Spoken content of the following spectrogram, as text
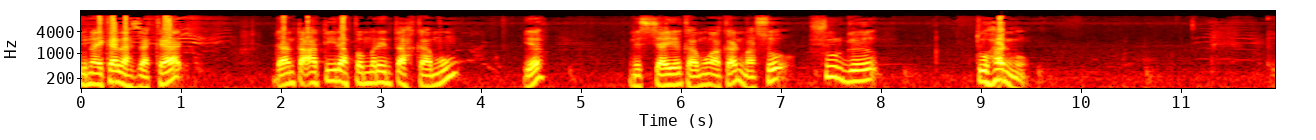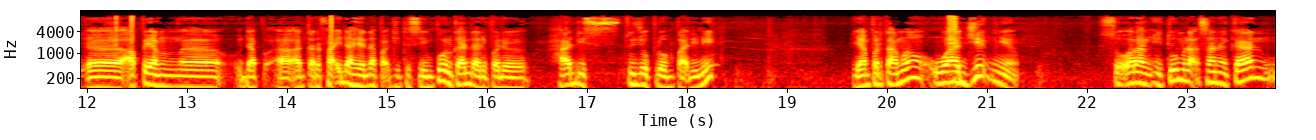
Tunaikanlah zakat. Dan taatilah pemerintah kamu. Ya? Nescaya kamu akan masuk syurga Tuhanmu uh, apa yang uh, dapat, uh, antara faedah yang dapat kita simpulkan daripada hadis 74 ini yang pertama, wajibnya seorang itu melaksanakan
